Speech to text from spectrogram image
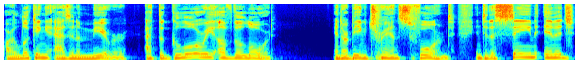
are looking as in a mirror at the glory of the Lord and are being transformed into the same image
